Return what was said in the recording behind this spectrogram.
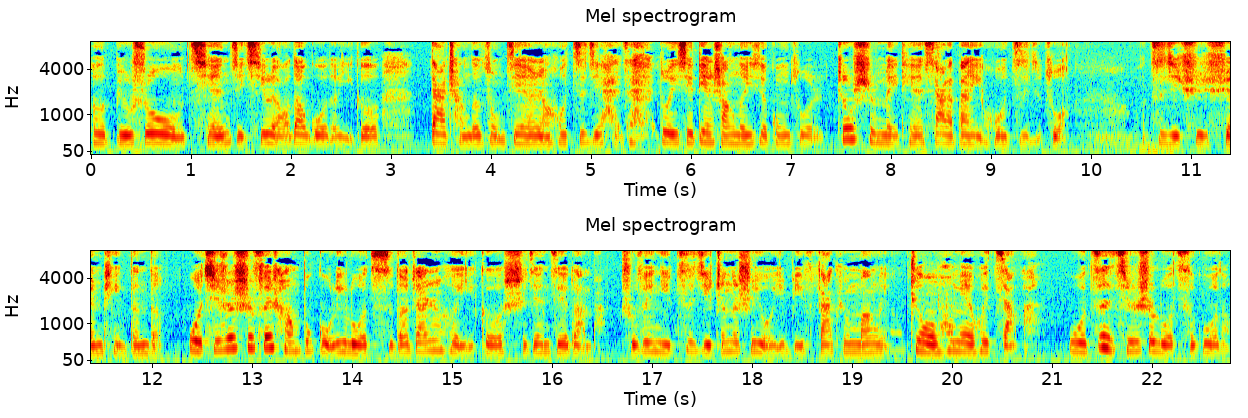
呃，比如说我前几期聊到过的一个大厂的总监，然后自己还在做一些电商的一些工作，就是每天下了班以后自己做，自己去选品等等。我其实是非常不鼓励裸辞的，在任何一个时间阶段吧，除非你自己真的是有一笔 fuck you money，这个我们后面也会讲啊。我自己其实是裸辞过的，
